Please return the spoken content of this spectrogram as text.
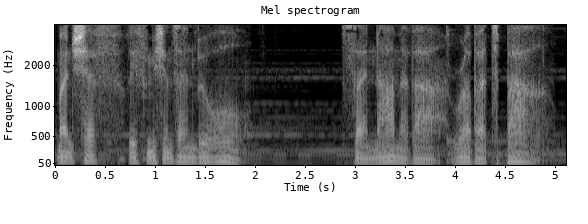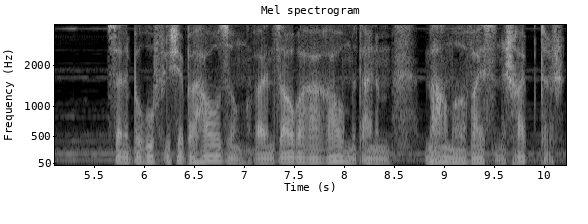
Mein Chef rief mich in sein Büro. Sein Name war Robert Barr. Seine berufliche Behausung war ein sauberer Raum mit einem marmorweißen Schreibtisch.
